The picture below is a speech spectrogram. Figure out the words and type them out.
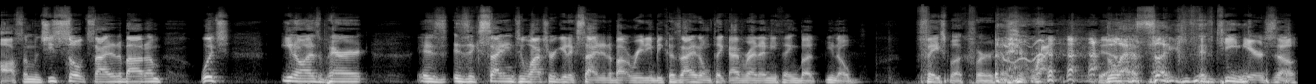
awesome, and she's so excited about them. Which, you know, as a parent, is is exciting to watch her get excited about reading because I don't think I've read anything but you know Facebook for right the last like 15 years. So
